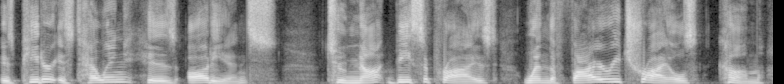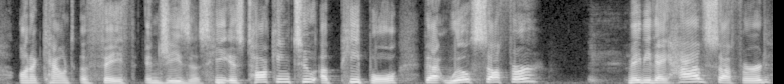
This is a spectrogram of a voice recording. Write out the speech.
is Peter is telling his audience to not be surprised when the fiery trials come on account of faith in Jesus. He is talking to a people that will suffer, maybe they have suffered,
